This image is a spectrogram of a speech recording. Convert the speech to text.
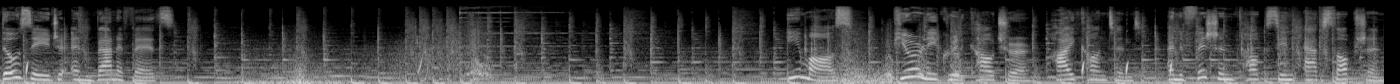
Dosage and benefits YeaMOS, pure liquid culture, high content, and efficient toxin absorption.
